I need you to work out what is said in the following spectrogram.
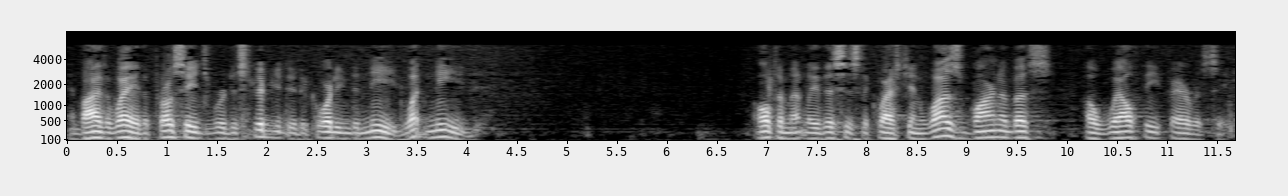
And by the way, the proceeds were distributed according to need. What need? Ultimately, this is the question. Was Barnabas a wealthy Pharisee?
